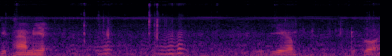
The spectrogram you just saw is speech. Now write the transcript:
ยี่สิบห้าเมตรโอเคครับ บร้อย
